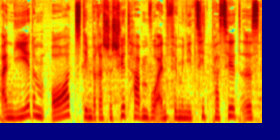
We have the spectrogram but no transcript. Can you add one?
an jedem Ort, den wir recherchiert haben, wo ein Feminizid passiert ist,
